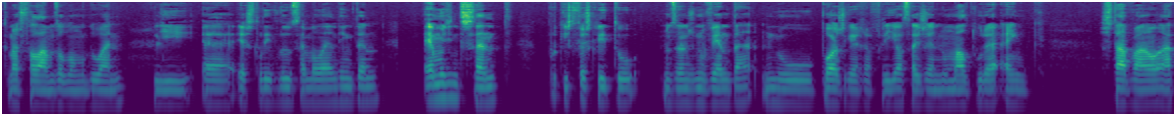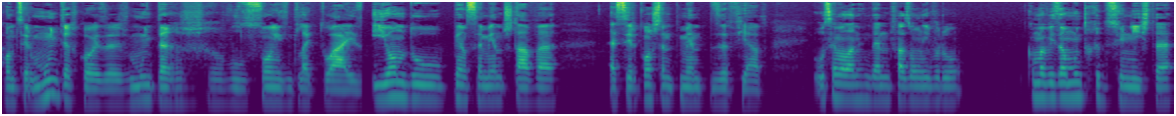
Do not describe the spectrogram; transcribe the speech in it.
que nós falámos ao longo do ano. Uh, este livro do Samuel Huntington é muito interessante porque isto foi escrito nos anos 90, no pós-Guerra Fria, ou seja, numa altura em que estavam a acontecer muitas coisas, muitas revoluções intelectuais e onde o pensamento estava a ser constantemente desafiado. O Samuel Huntington faz um livro com uma visão muito reducionista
